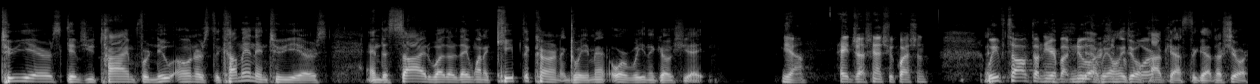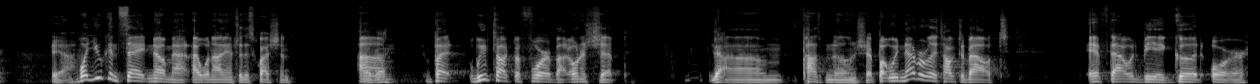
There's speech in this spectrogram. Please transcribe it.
Two years gives you time for new owners to come in in two years and decide whether they want to keep the current agreement or renegotiate. Yeah. Hey, Josh, can I ask you a question? We've talked on here about new Yeah, ownership. we only do a podcast together. Sure. Yeah. Well, you can say no, Matt. I will not answer this question. Um, Okay. But we've talked before about ownership, Yeah. um, possible ownership, but we never really talked about if that would be a good or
